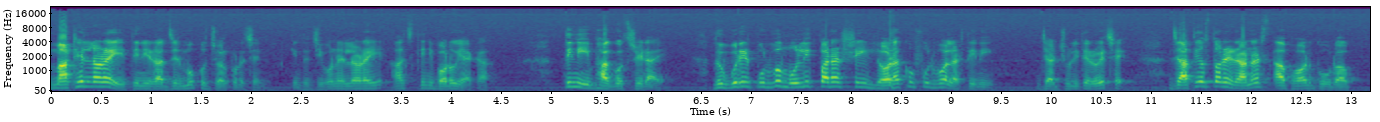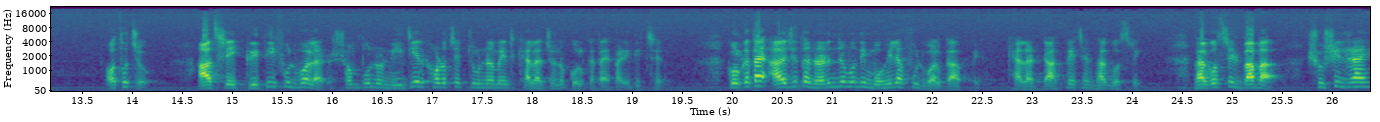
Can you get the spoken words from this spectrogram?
মাঠের লড়াইয়ে তিনি রাজ্যের মুখ উজ্জ্বল করেছেন, কিন্তু জীবনের লড়াই আজ তিনি বড়ই একা। তিনি ভাগ্যশ্রী রায়। ধূপগুড়ির পূর্ব মল্লিকপাড়ার সেই লড়াকু ফুটবলার তিনি, যার ঝুলিতে রয়েছে জাতীয় স্তরে রানার্স আপ হওয়ার গৌরব। অথচ আজ সেই কৃতি ফুটবলার সম্পূর্ণ নিজের খরচে টুর্নামেন্ট খেলার জন্য কলকাতায় পাড়ি দিচ্ছেন। কলকাতায় আয়োজিত নরেন্দ্র মোদী মহিলা ফুটবল কাপের খেলার ডাক পেয়েছেন ভাগ্যশ্রী। ভাগ্যশ্রীর বাবা সুশীল রায়,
